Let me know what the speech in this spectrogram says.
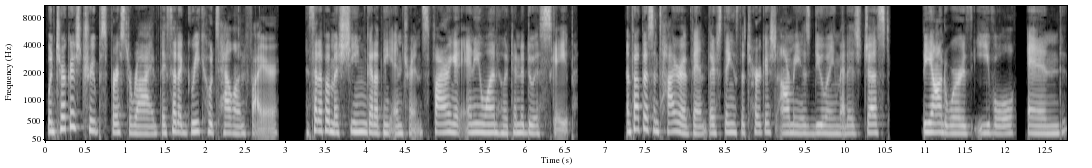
When Turkish troops first arrived, they set a Greek hotel on fire and set up a machine gun at the entrance, firing at anyone who attempted to escape. And throughout this entire event, there's things the Turkish army is doing that is just beyond words evil. And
